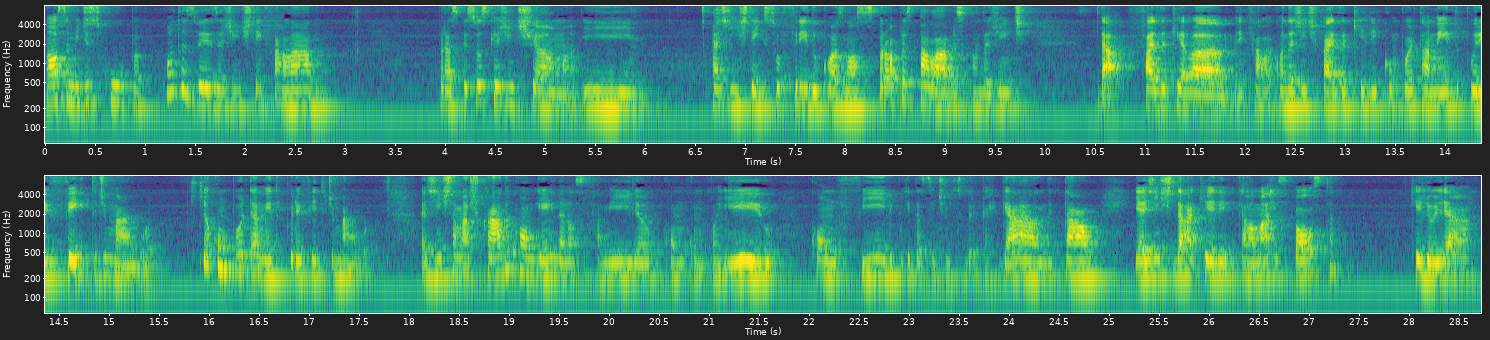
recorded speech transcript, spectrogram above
Nossa, me desculpa. Quantas vezes a gente tem falado para as pessoas que a gente ama e a gente tem sofrido com as nossas próprias palavras quando a gente dá, faz aquela, é fala, quando a gente faz aquele comportamento por efeito de mágoa. O que é o comportamento por efeito de mágoa? a gente está machucado com alguém da nossa família, com um companheiro, com um filho, porque está se sentindo sobrecarregado e tal, e a gente dá aquele, aquela má resposta, aquele olhar,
